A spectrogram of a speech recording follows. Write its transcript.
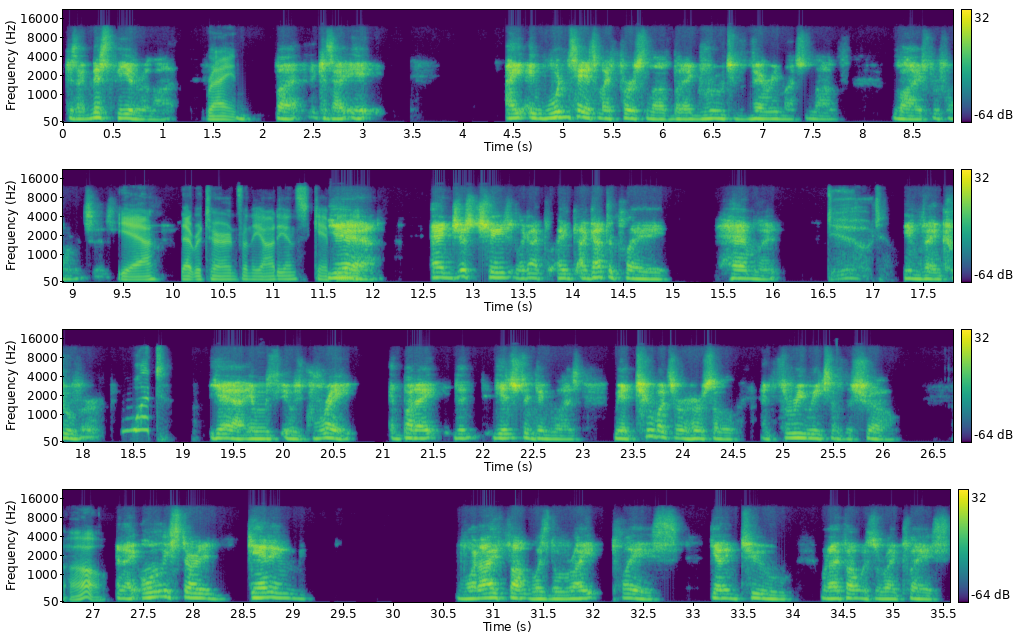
because I miss theater a lot Right. but because I, it, I I wouldn't say it's my first love, but I grew to very much love live performances. Yeah. That return from the audience can't be Yeah, and just change. Like I, I I got to play Hamlet dude. in Vancouver. What? Yeah, it was it was great. But I the, the interesting thing was we had two months of rehearsal and three weeks of the show, Oh. and I only started getting what I thought was the right place, getting to what I thought was the right place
